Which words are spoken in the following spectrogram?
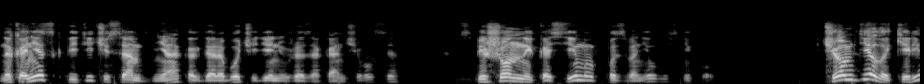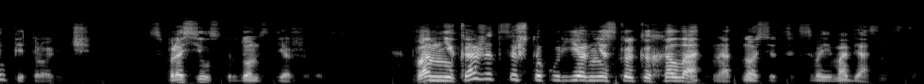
Наконец, к пяти часам дня, когда рабочий день уже заканчивался, взбешенный Касимов позвонил Мясникову. — В чем дело, Кирилл Петрович? — спросил с трудом сдерживаясь. — Вам не кажется, что курьер несколько халатно относится к своим обязанностям?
